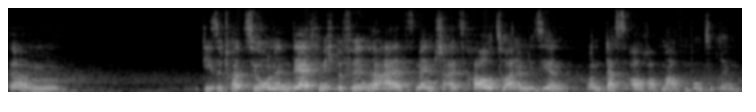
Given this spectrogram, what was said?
ähm, die Situation, in der ich mich befinde als Mensch, als Frau zu analysieren und das auch, auch mal auf den Punkt zu bringen.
